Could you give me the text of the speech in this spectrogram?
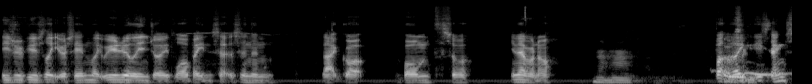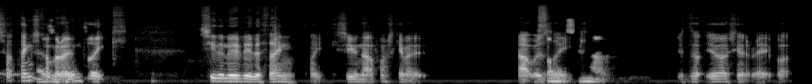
these reviews, like you were saying. Like we really enjoyed Law Abiding Citizen, and that got bombed. So you never know. Mm-hmm. But That like these things, things come around. Like see the movie The Thing. Like see when that first came out, that was like you know seen it right, but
